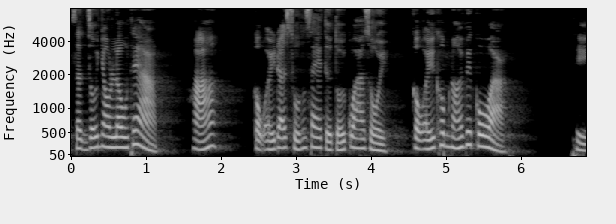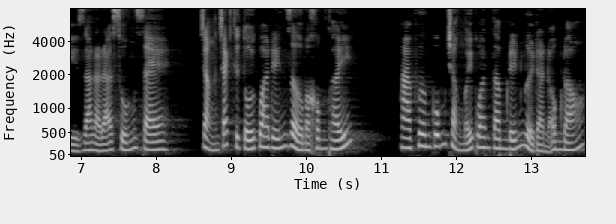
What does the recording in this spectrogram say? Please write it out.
giận dỗi nhau lâu thế à? Hả? Cậu ấy đã xuống xe từ tối qua rồi, Cậu ấy không nói với cô à? Thì ra là đã xuống xe, Chẳng trách từ tối qua đến giờ mà không thấy Hà Phương cũng chẳng mấy quan tâm đến người đàn ông đó,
